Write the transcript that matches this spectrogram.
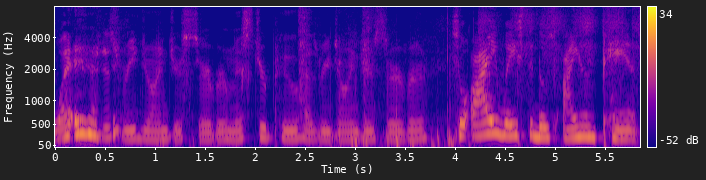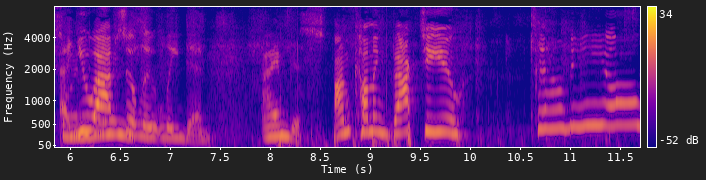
what? I just rejoined your server. Mr. Pooh has rejoined your server. So I wasted those iron pants. on you absolutely did. I'm just. I'm coming back to you. Tell me all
